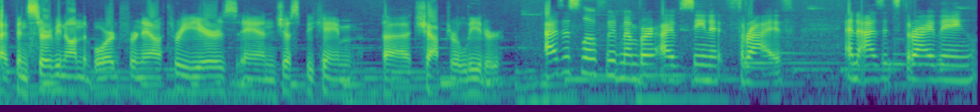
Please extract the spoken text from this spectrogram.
I've been serving on the board for now three years and just became a chapter leader. As a slow food member, I've seen it thrive. And as it's thriving,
